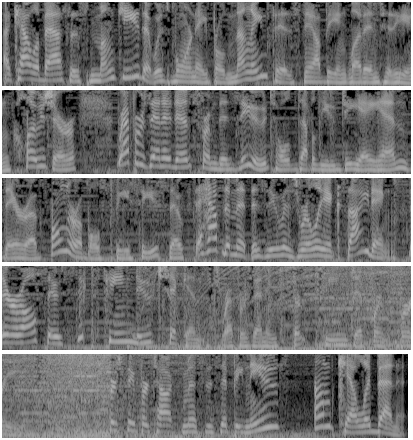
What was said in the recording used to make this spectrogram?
A colobus monkey that was born April 9th is now being let into the enclosure. Representatives from the zoo told WDAM they're a vulnerable species, so to have them at the zoo is really exciting. There are also 16 new chickens representing 13 different breeds. For Super Talk Mississippi News, I'm Kelly Bennett.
